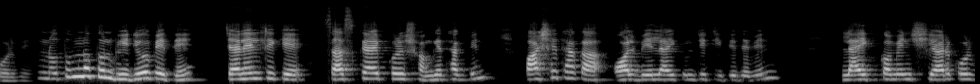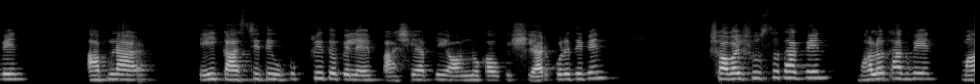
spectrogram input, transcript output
করবে। নতুন নতুন ভিডিও পেতে চ্যানেলটিকে সাবস্ক্রাইব করে সঙ্গে থাকবেন। পাশে থাকা অল বেল আইকনটি টিপে দেবেন। লাইক, কমেন্ট, শেয়ার করবেন। আপনার এই কাজটিতে উপকৃত পেলে পাশে আপনি অন্য কাউকে শেয়ার করে দেবেন। সবাই সুস্থ থাকবেন। ভালো থাকবেন। মা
